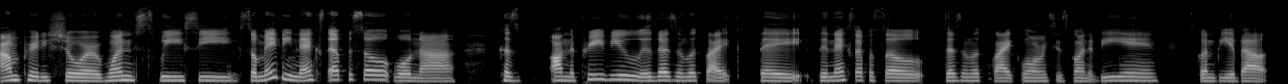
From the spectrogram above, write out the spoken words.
I'm pretty sure once we see, so maybe next episode, well, nah, because on the preview, it doesn't look like they, the next episode doesn't look like Lawrence is going to be in. It's going to be about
